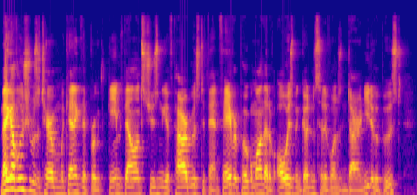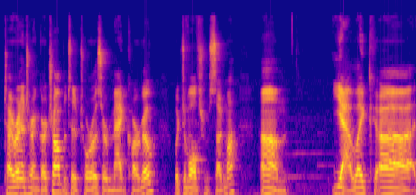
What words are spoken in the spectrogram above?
Mega Evolution was a terrible mechanic that broke the game's balance, choosing to give power boost to fan favorite Pokemon that have always been good instead of ones in dire need of a boost. Tyranitar and Garchomp instead of Tauros or Magcargo, which evolves from Sugma. Um, yeah, like, uh,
